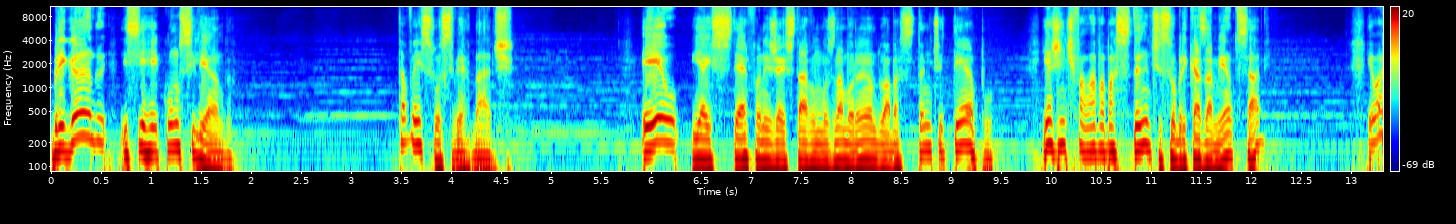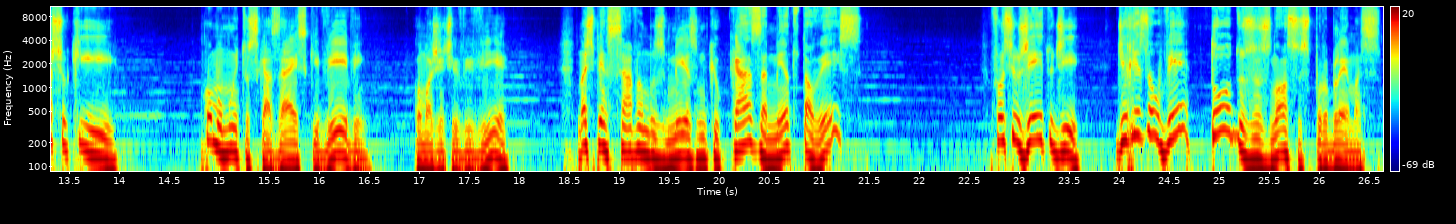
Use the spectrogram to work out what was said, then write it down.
brigando e se reconciliando. Talvez fosse verdade. Eu e a Stephanie já estávamos namorando há bastante tempo e a gente falava bastante sobre casamento, sabe? Eu acho que, como muitos casais que vivem como a gente vivia, nós pensávamos mesmo que o casamento talvez fosse o jeito de, de resolver todos os nossos problemas.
